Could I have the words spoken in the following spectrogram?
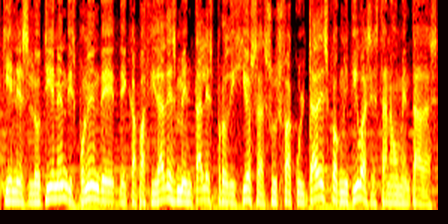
Quienes lo tienen disponen de, de capacidades mentales prodigiosas, sus facultades cognitivas están aumentadas.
